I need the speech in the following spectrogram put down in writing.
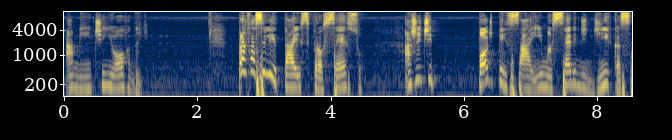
a mente em ordem. Para facilitar esse processo, a gente pode pensar aí uma série de dicas,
